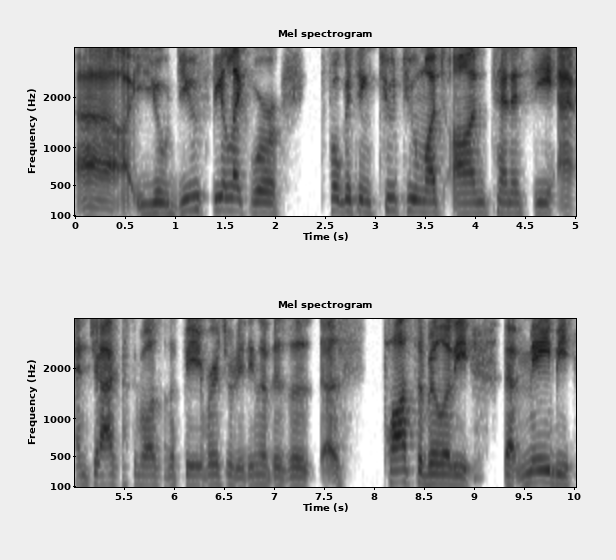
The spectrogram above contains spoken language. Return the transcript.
uh, you do you feel like we're focusing too too much on Tennessee and Jacksonville as the favorites, or do you think that there's a, a possibility that maybe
